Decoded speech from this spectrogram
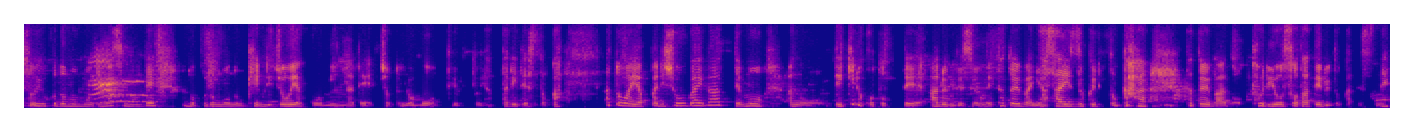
そういう子供もいますので、あの子供の権利条約をみんなでちょっと読もうっていうことをやったりですとか、あとはやっぱり障害があっても、あの、できることってあるんですよね。例えば野菜作りとか、例えばあの鳥を育てるとかですね。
